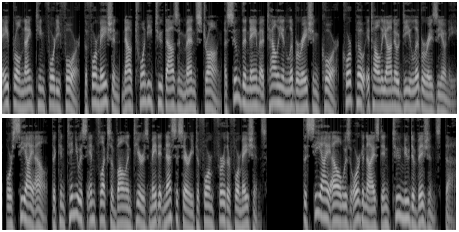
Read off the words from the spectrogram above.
April 1944, the formation now 22,000 men strong assumed the name Italian Liberation Corps Corpo Italiano di Liberazione, or CIL. The continuous influx of volunteers made it necessary to form further formations. The CIL was organized in two new divisions, the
